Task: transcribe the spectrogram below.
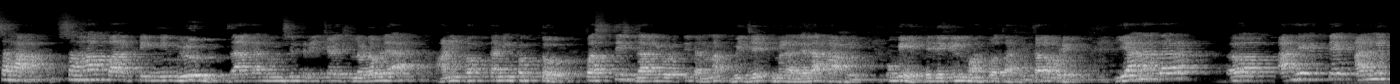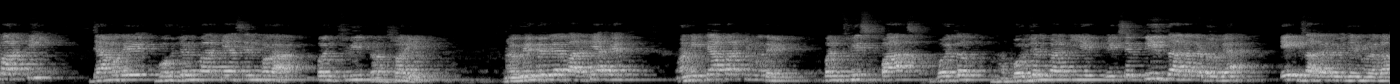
सहा. सहा पार्टींनी मिळून जागा दोनशे त्रेचाळीस लढवल्या आणि फक्त आणि फक्त पस्तीस जागेवरती त्यांना विजय मिळालेला आहे. ओके हे देखील महत्वाचं आहे. चला पुढे. यानंतर अं, आहे ते अन्य पार्टी ज्यामध्ये बहुजन पार्टी असेल बघा पंचवीस सॉरी वेगवेगळ्या पार्टी आहेत. आणि त्या पार्टीमध्ये पंचवीस पाच बहुजन बहुजन पार्टी एक एकशे तीस जागा लढवल्या. एक जागा विजय मिळाला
